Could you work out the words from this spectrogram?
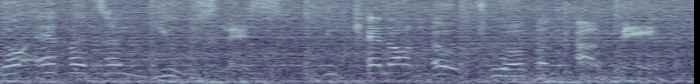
Your efforts are useless. You cannot hope to overcome me.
